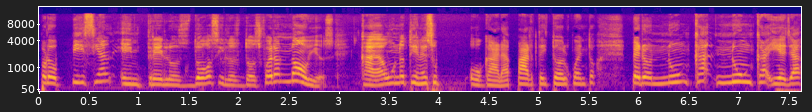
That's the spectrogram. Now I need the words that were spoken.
propician entre los dos y los dos fueron novios, cada uno tiene su hogar aparte y todo el cuento, pero nunca, nunca, y ella,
